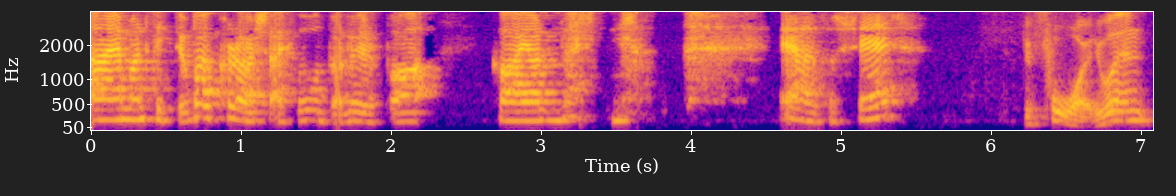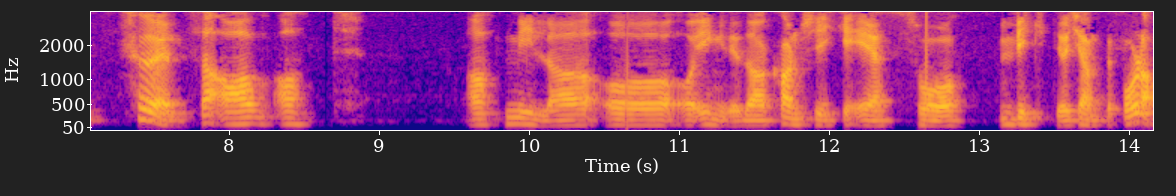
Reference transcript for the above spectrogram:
nei, man sitter jo bare og klør seg i hodet og lurer på hva i all verden er det som skjer? du får jo en følelse av at, at Milla og, og, Ingrid da kanskje ikke er så viktig å kjempe for. da.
